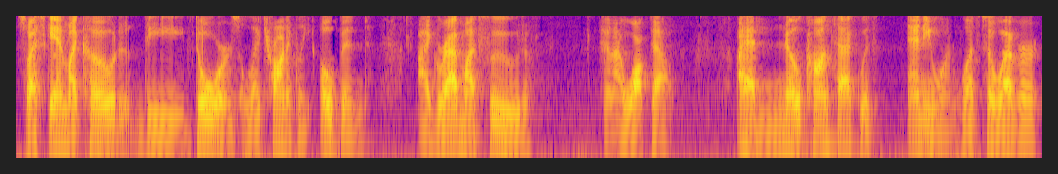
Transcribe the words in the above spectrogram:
So I scanned my code, the doors electronically opened. I grabbed my food and I walked out. I had no contact with anyone whatsoever.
